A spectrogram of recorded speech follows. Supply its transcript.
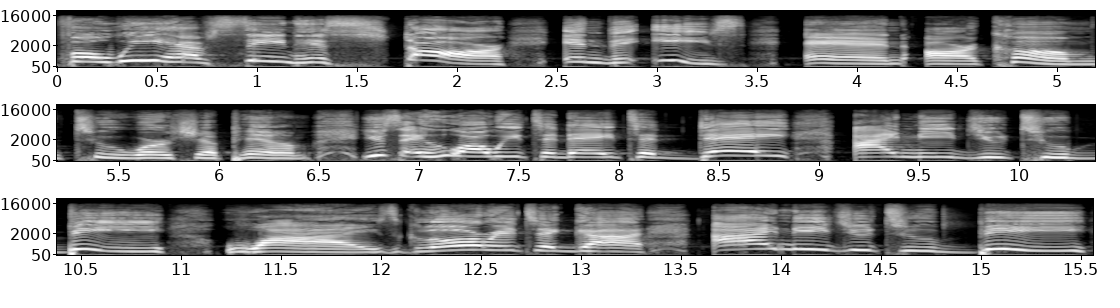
For we have seen his star in the east and are come to worship him. You say, Who are we today? Today, I need you to be wise. Glory to God. I need you to be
